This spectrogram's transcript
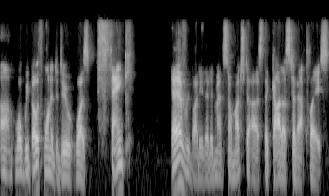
um, what we both wanted to do was thank everybody that had meant so much to us that got us to that place.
